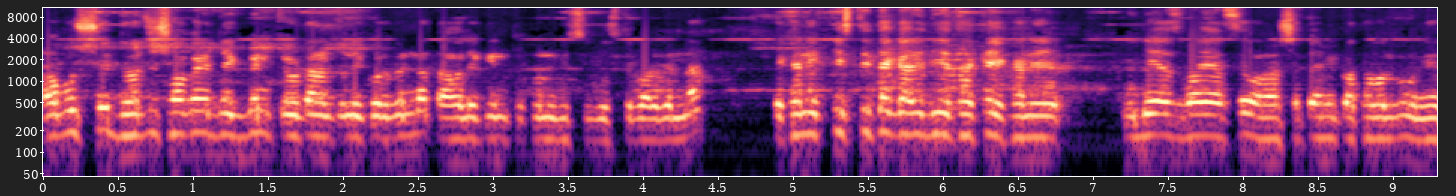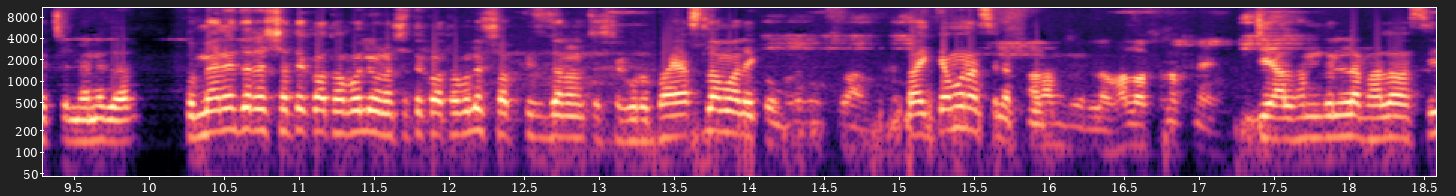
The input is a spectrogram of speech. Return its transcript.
অবশ্যই ধৈর্য সহকারে দেখবেন কেউ টানাটানি করবেন না তাহলে কিন্তু কোনো কিছু বুঝতে পারবেন না। এখানে কিস্তিতে গাড়ি দিয়ে থাকে এখানে ইলিয়াস ভাই আছে ওনার সাথে আমি কথা বলব উনি হচ্ছে ম্যানেজার। তো ম্যানেজারের সাথে কথা বলি ওনার সাথে কথা বলে সবকিছু জানার চেষ্টা করব। ভাই আসসালামু আলাইকুম। ভাই কেমন আছেন আপনি? আলহামদুলিল্লাহ ভালো আছেন আপনি? জি আলহামদুলিল্লাহ ভালো আছি।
